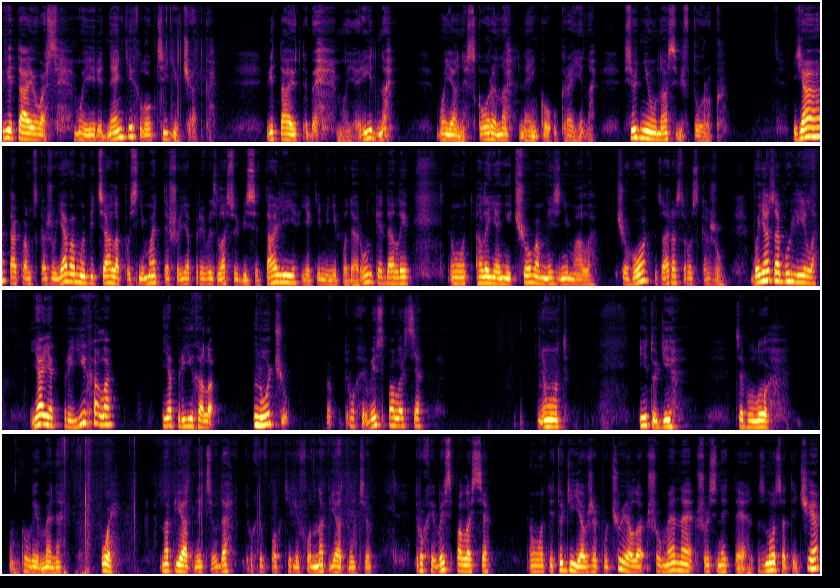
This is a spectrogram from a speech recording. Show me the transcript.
Вітаю вас, мої рідненькі хлопці і дівчатка. Вітаю тебе, моя рідна, моя нескорена ненько Україна. Сьогодні у нас вівторок. Я так вам скажу, я вам обіцяла поснімати те, що я привезла собі з Італії, які мені подарунки дали. От, але я нічого вам не знімала. Чого? Зараз розкажу. Бо я заболіла. Я як приїхала, я приїхала ночі, трохи виспалася. От. І тоді це було, коли в мене. Ой, на п'ятницю, да? трохи впав телефон, на п'ятницю. Трохи виспалася. От, І тоді я вже почуяла, що в мене щось не те. З носа тече.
